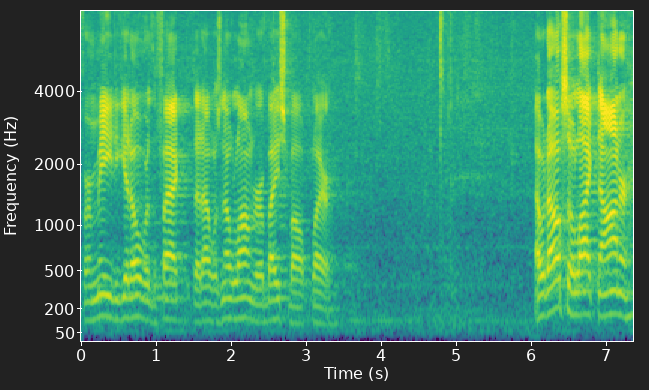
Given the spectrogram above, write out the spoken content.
for me to get over the fact that I was no longer a baseball player. I would also like to honor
